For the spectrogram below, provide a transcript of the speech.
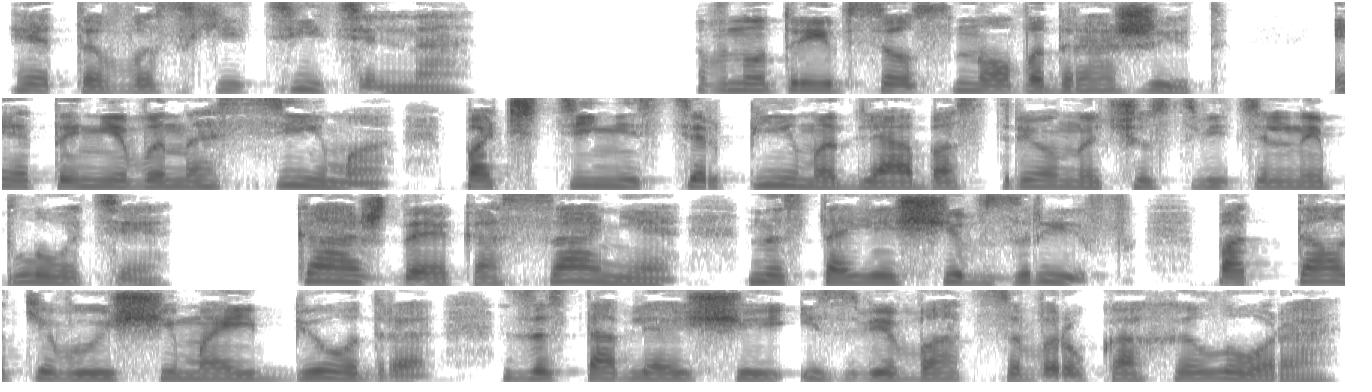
Это восхитительно. Внутри все снова дрожит. Это невыносимо, почти нестерпимо для обостренно чувствительной плоти. Каждое касание настоящий взрыв, подталкивающий мои бедра, заставляющий извиваться в руках Элора.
